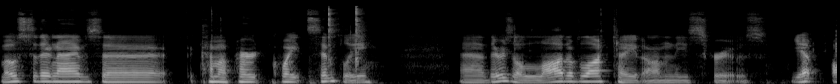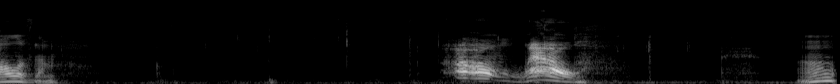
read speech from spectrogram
Most of their knives uh, come apart quite simply. Uh, there's a lot of Loctite on these screws. Yep, all of them. Oh, wow. Oh.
